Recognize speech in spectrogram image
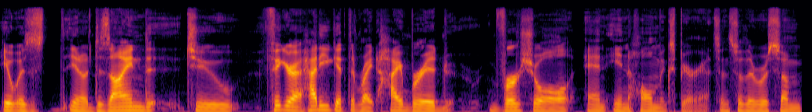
It was, you know, designed to figure out how do you get the right hybrid virtual and in-home experience. And so there were some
